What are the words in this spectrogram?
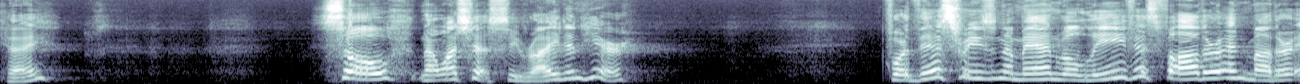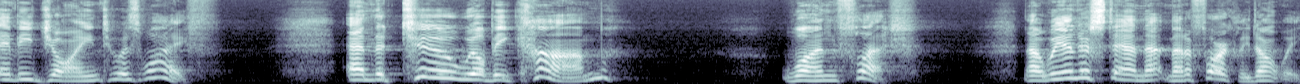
Okay? So, now watch this. See, right in here, for this reason, a man will leave his father and mother and be joined to his wife. And the two will become one flesh. Now, we understand that metaphorically, don't we?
